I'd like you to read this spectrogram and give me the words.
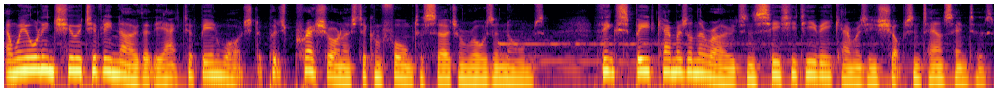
and we all intuitively know that the act of being watched puts pressure on us to conform to certain rules and norms. Think speed cameras on the roads and CCTV cameras in shops and town centres.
